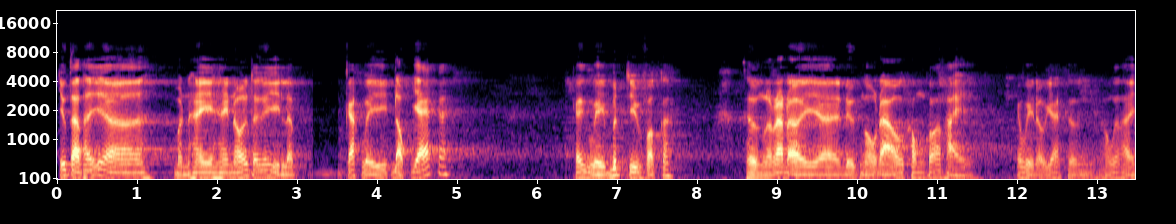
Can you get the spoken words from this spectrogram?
Chúng ta thấy uh, mình hay hay nói tới cái gì là các vị độc giác á các vị bích chiêu phật á thường là ra đời ờ, được ngộ đạo không có thầy. Các vị độc giác thường không có thầy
